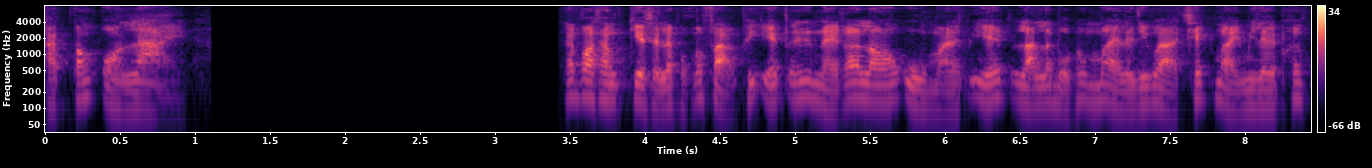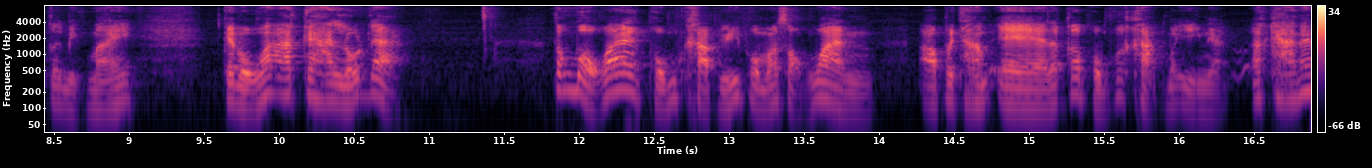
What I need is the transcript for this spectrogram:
ครับต้องออนไลน์ แล้วพอทำเกียร์เสร็จแล้วผมก็ฝากพีเอสที่ไหนก็ลองอู่ใหม่พีเอสรันระบบให้ผมใหม่เลยดีกว่าเช็คใหม่มีอะไรเพิ่มเติมอีกไหมแกบอกว่าอาการรถอะต้องบอกว่าผมขับอยู่ที่ผมมาสองวัน เอาไปทำแอร์แล้วก็ผมก็ขับมาอีกเนี่ยอาการไม่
